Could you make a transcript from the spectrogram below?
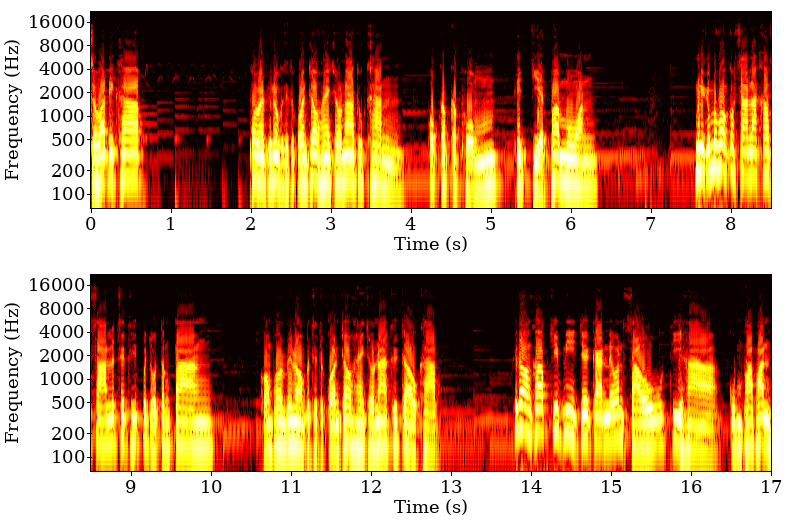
สวัสดีครับพ่อแม่พี่น้องเกษตรกรเจ้าไฮชาวนาทุกท่านพบกับกับผมทิศเกียรติผ้ามวลมันก็มาพร้อมกับสาระข่าวสารและสิทธิประโยชน์ต่างๆ ของพ่อแม่พี่น้องเกษตรกรเจ้าไฮชาวนาคือเก่าครับ พี่น้องครับคลิปนี้เจอกันในวันเสาร์ที่5กุมภาพันธ์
